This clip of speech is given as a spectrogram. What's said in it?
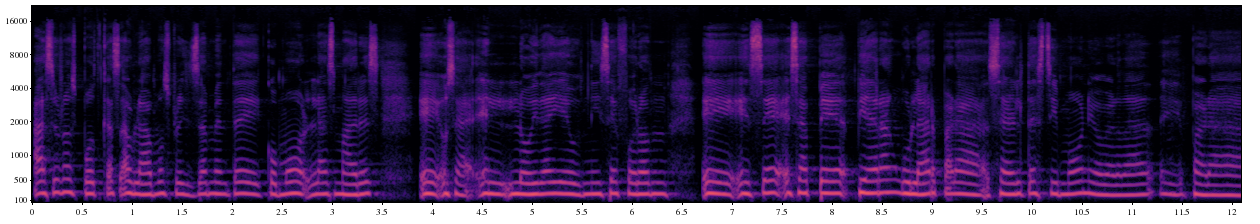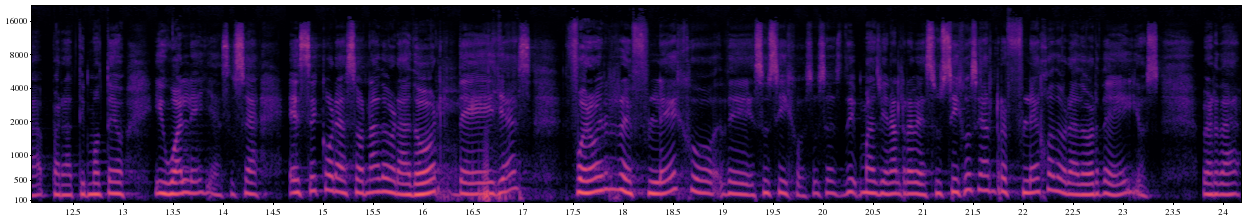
hace unos podcasts hablábamos precisamente de cómo las madres, eh, o sea, Loida y Eunice fueron eh, ese, esa piedra angular para ser el testimonio, ¿verdad? para, para Timoteo. Igual ellas, o sea, ese corazón adorador de ellas fueron el reflejo de sus hijos, o sea, más bien al revés, sus hijos eran reflejo adorador de ellos, ¿verdad?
